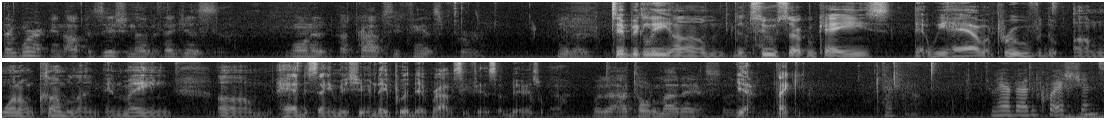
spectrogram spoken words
they weren't in opposition of it, they just wanted a privacy fence for, you know, Typically, um, the two Circle Ks that we have approved, the, um, one on Cumberland and Main, um, had the same issue and they put their privacy fence up there as well. but I told them I'd ask, so. Yeah, thank you. Okay. Do we have other questions?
